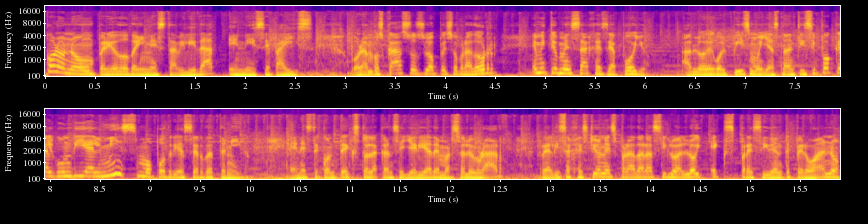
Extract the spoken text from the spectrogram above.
coronó un periodo de inestabilidad en ese país. Por ambos casos, López Obrador emitió mensajes de apoyo, habló de golpismo y hasta anticipó que algún día él mismo podría ser detenido. En este contexto, la Cancillería de Marcelo Ebrard realiza gestiones para dar asilo al hoy expresidente peruano,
